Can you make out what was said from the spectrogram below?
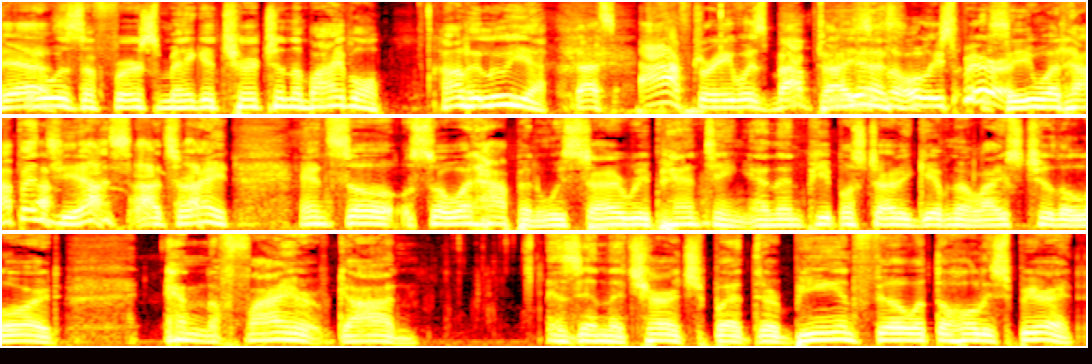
Yes. It was the first mega church in the Bible. Hallelujah. That's after he was baptized in the Holy Spirit. See what happens? Yes, that's right. And so, so what happened? We started repenting, and then people started giving their lives to the Lord, and the fire of God is in the church, but they're being filled with the Holy Spirit.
